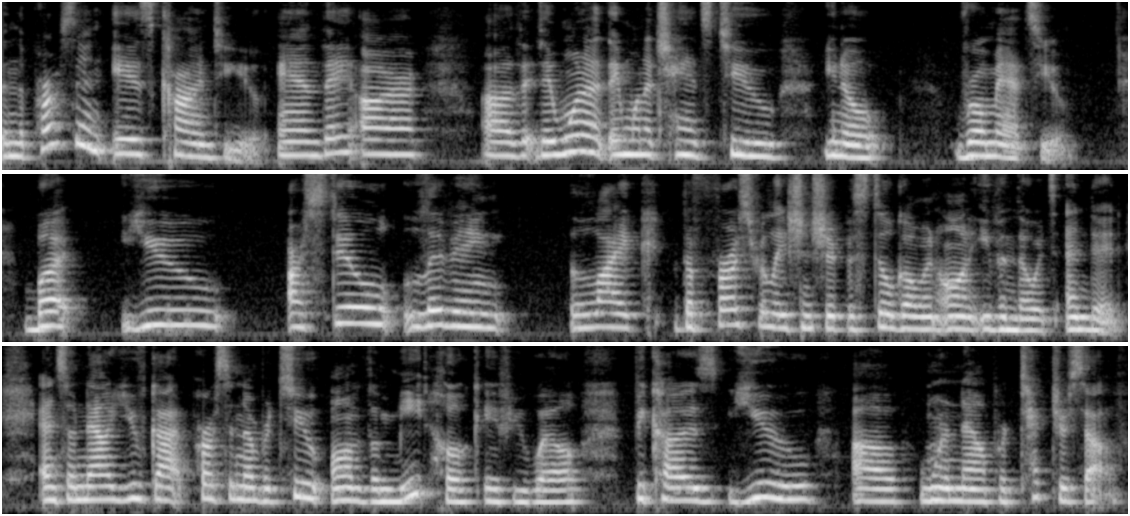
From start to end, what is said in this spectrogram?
and the person is kind to you and they are uh, they want to they want a chance to you know romance you. But you are still living like the first relationship is still going on even though it's ended. And so now you've got person number two on the meat hook, if you will, because you uh, want to now protect yourself.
